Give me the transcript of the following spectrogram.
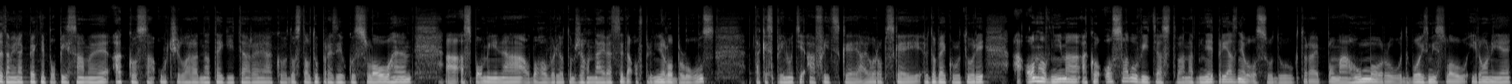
Toto je tam inak pekne popísané, ako sa učil hrať na tej gitare, ako dostal tú prezývku Slowhand a, a spomína, alebo hovorí o tom, že ho najviac teda ovplyvnilo blues, také splinutie africkej a európskej ľudovej kultúry. A on ho vníma ako oslavu víťazstva nad nepriazňou osudu, ktorá je plná humoru, dvojzmyslov, ironie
